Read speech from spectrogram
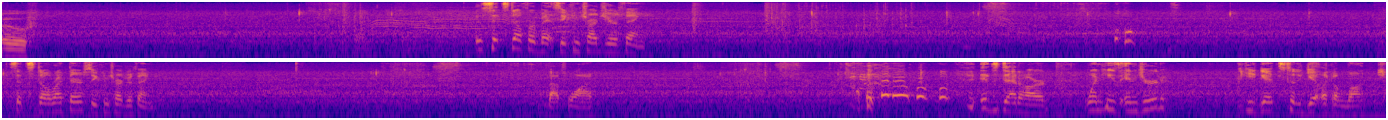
Oof. Sit still for a bit so you can charge your thing. Sit still right there so you can charge your thing. That's why. it's dead hard. When he's injured, he gets to get like a lunch.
